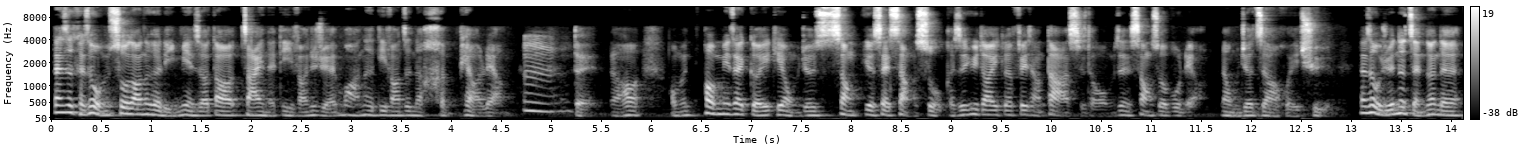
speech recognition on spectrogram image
但是可是我们坐到那个里面的时候，到扎营的地方就觉得哇，那个地方真的很漂亮。嗯，对，然后我们后面再隔一天，我们就上又在上溯，可是遇到一颗非常大的石头，我们真的上溯不了，那我们就只好回去。但是我觉得那整段的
